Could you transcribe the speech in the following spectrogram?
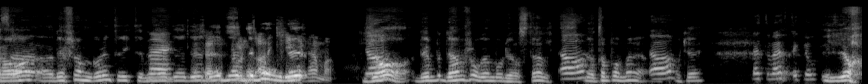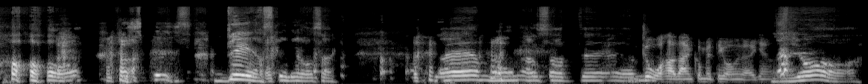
Ja, det framgår inte riktigt. Nej. Men det, det, det, så det, det det arkiv borde, hemma. ja, det, den frågan borde jag ha ställt. Ja. Jag tar på mig det. Ja. Okej. Lätt att vara efterklok. Ja, precis. Det skulle jag ha sagt. Nej, men alltså att... Eh, Då hade han kommit igång där kanske. ja,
